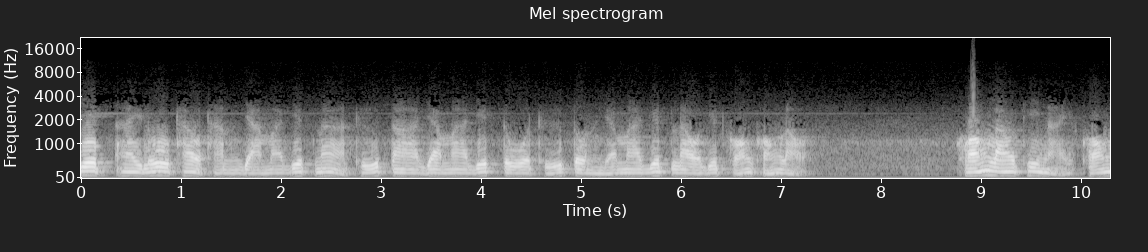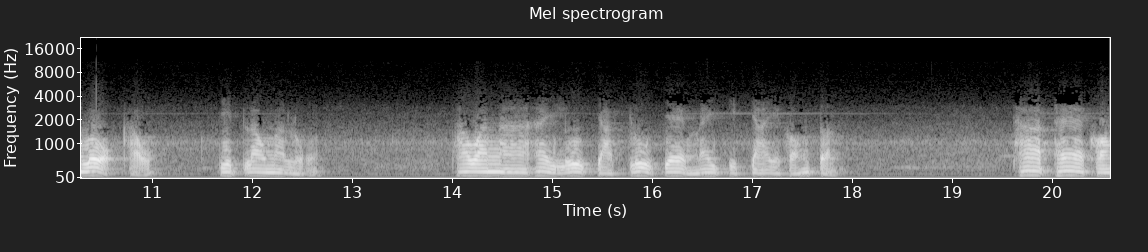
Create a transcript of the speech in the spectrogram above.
จิตให้รู้เท่าทัน อย่ามายึดหน้า ถือตา อย่ามายึดตัวถือตน อย่ามายึดเรายึดของของเรา ของเราที่ไหนของโลกเขา จิตเรามาหลง ภาวนาให้รู้จักรู้แจ้งในจิตใจของตนธาตุแท้ของ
